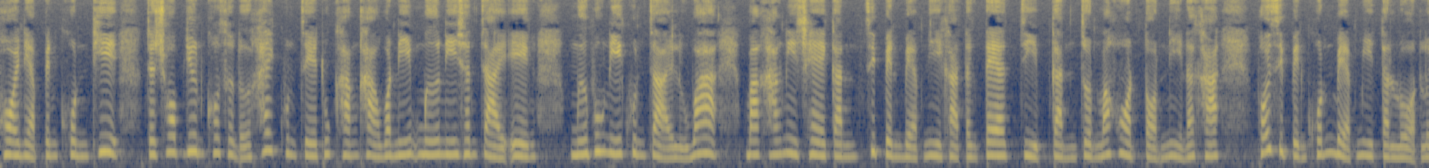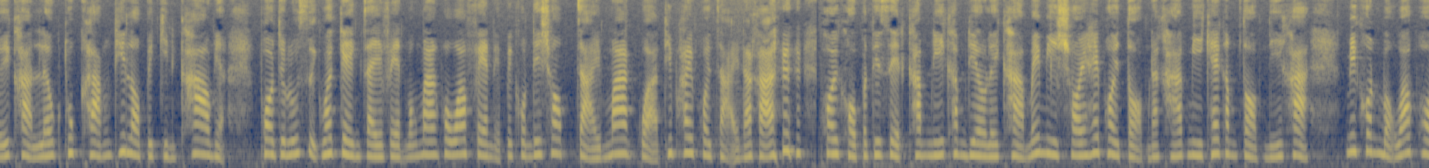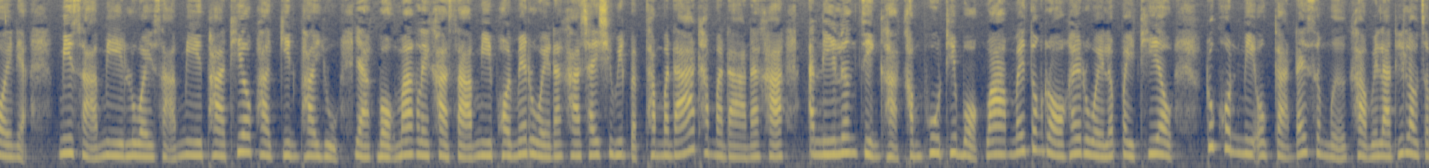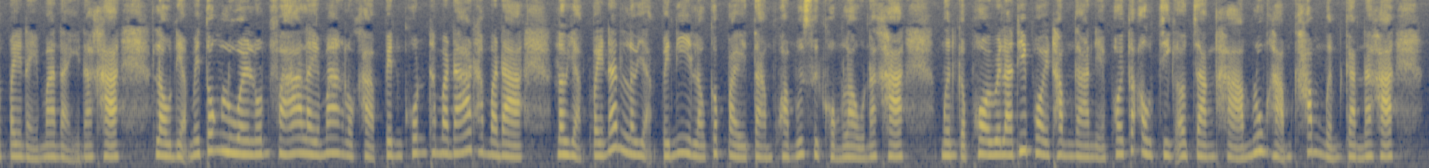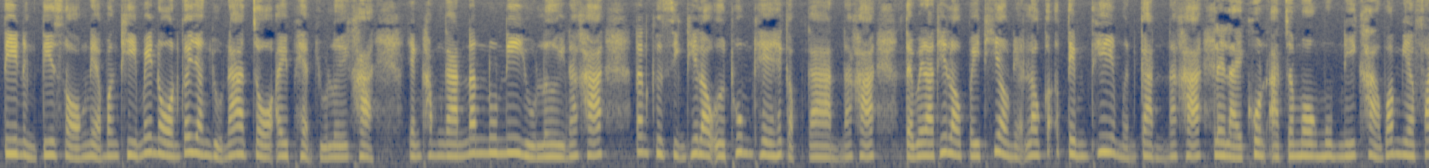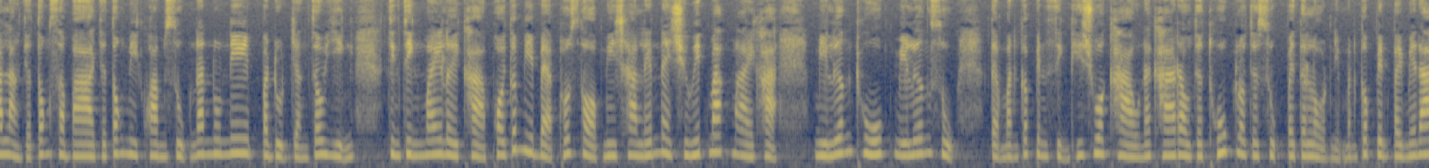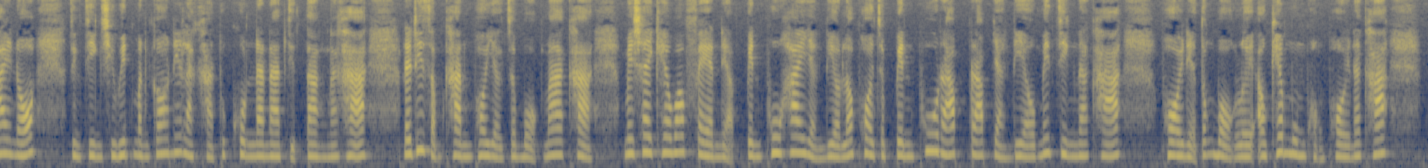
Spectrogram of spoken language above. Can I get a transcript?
พลอยเนี่ยเป็นคนที่จะชอบยื่นข้อเสนอให้คุณเจทุกครั้งค่ะ วันนี้มื้อนี้ฉันจ่ายเอง มื้อพรุ่งนี้คุณจ่ายหรือว่าบางครั้งนี่แชร์กันที่เป็นแบบนี้ค่ะ ตั้งแต่จีบกันจนมาหอดตอนนี้นะคะ เพราะสิเป็นคนแบบมีตลอดเลยค่ะ แล้วทุกครั้งที่เราไปกินข้าวเนี่ย พอจะรู้สึกว่าเกรงใจแฟนมากๆ เพราะว่าแฟนเนี่ยเป็นคนที่ชอบจ่ายมากกว่าที่ให้พลอยจ่ายนะคะพลอยขอปฏิเสธคำนี้คำเดียวเลยค่ะ ไม่มีช้อยให้พลอยตอบนะคะ มีแค่คำตอบนี้ค่ะ มีคนบอกว่าพลอยเนี่ยมีสามีรวยสามีพาเที่ยวพากินพาอยู่ อยากบอกมากเลยค่ะ สามีพลอยไม่รวยนะคะ ใช้ชีวิตแบบธรรมดาธรรมดานะคะ อันนี้เรื่องจริงค่ะคำพูดที่บอกว่าไม่ต้องรอให้รวยแล้วไปเที่ยว ทุกคนมีโอกาสได้เสมอค่ะ เวลาที่เราจะไปไหนมาไหนนะคะ เราเนี่ยไม่ต้องรวยล้นฟ้าอะไรมากหรอกค่ะ เป็นคนธรรมดาธรรมดา เราอยากไปนั่นเราอยากไปนี่เราก็ไปตามความรู้สึกของเรานะคะ เหมือนกับพลอยเวลาที่พลอยทำงานเนี่ยพลอยก็เอาจริงเอาจังหามลุ่งหามค่ำเหมือนกันนะคะ ตีหนึ่งตีสองเนี่ยบางทีไม่นอนก็ยังอยู่หน้าจอ iPad อยู่เลยค่ะ ยังทำงานนั่นนู่นนี่อยู่เลยนะคะ นั่นคือสิ่งที่เราเออทุ่มเทให้กับงานนะคะ แต่เวลาที่เราไปเที่ยวเนี่ยเราก็เต็มที่เหมือนกันนะคะ หลาย ๆ คนอาจจะมองมุมนี้ค่ะ ว่าเมียฝรั่งจะต้องสบายจะต้องมีความสุขนั่นนู่นนี่ประดุดอย่างเจ้าหญิง จริง ๆ ไม่เลยค่ะพลอยก็มีแบบทดสอบมีชาเลนจ์ในชีวิตมากมายค่ะ มีเรื่องทุกข์มีเรื่องสุข แต่มันก็เป็นสิ่งที่ชั่วคราวนะคะ เราจะทุกข์เราจะสุขไปตลอดเนี่ยมันก็เป็นไปไม่ได้เนาะจริง ๆ ชีวิตมันก็นี่แหละค่ะทุกคนนานาจิตตังนะคะ และที่สำคัญพออยากจะบอกมากค่ะ ไม่ใช่แค่ว่าแฟนเนี่ยเป็นผู้ให้อย่างเดียว แล้วพอจะเป็นผู้รับรับอย่างเดียวไม่จริงนะคะพลอยเนี่ยต้องบอกเลยเอาแค่มุมของพลอยนะคะ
